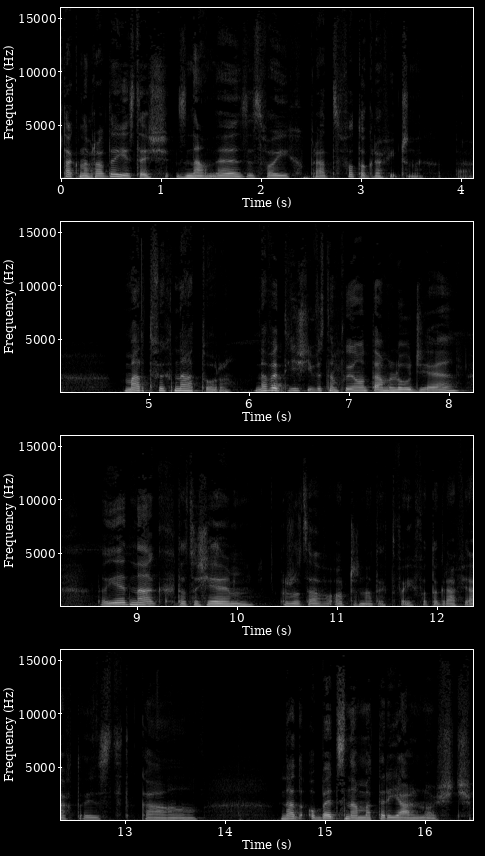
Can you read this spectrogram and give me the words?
tak naprawdę jesteś znany ze swoich prac fotograficznych. Tak. Martwych natur. Nawet tak. jeśli występują tam ludzie, to jednak to, co się rzuca w oczy na tych twoich fotografiach, to jest taka nadobecna materialność.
